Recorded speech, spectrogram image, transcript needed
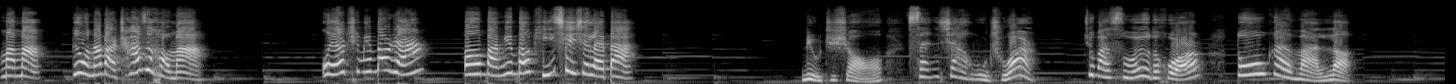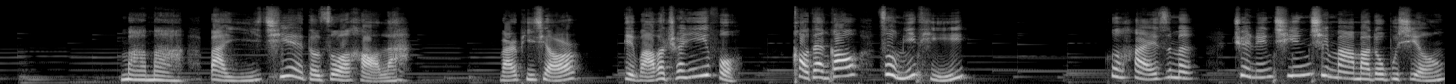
妈妈，给我拿把叉子好吗？我要吃面包瓤，帮我把面包皮切下来吧。六只手三下五除二就把所有的活儿都干完了。妈妈把一切都做好了：玩皮球、给娃娃穿衣服、烤蛋糕、做谜题。可孩子们却连亲亲妈妈都不行。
